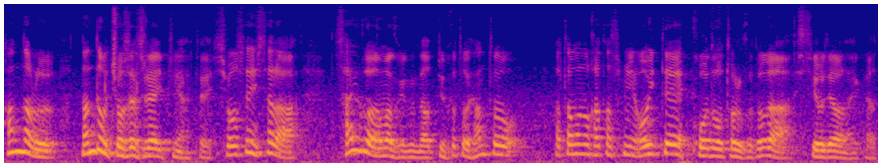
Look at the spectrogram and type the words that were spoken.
単なる何でも挑戦すりゃいいっていうんじゃなくて挑戦したら最後はうまくいくんだということをちゃんと頭の片隅に置いて行動をとることが必要ではないかと。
